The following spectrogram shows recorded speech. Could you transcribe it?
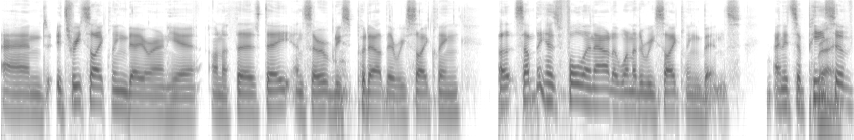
and it's recycling day around here on a Thursday, and so everybody's put out their recycling. Uh, something has fallen out of one of the recycling bins, and it's a piece Right. of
